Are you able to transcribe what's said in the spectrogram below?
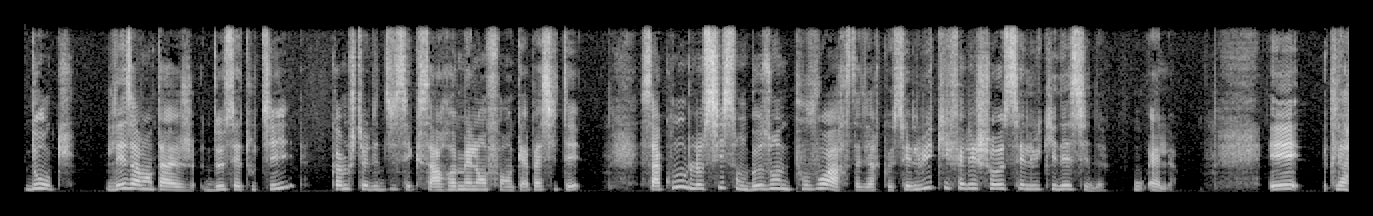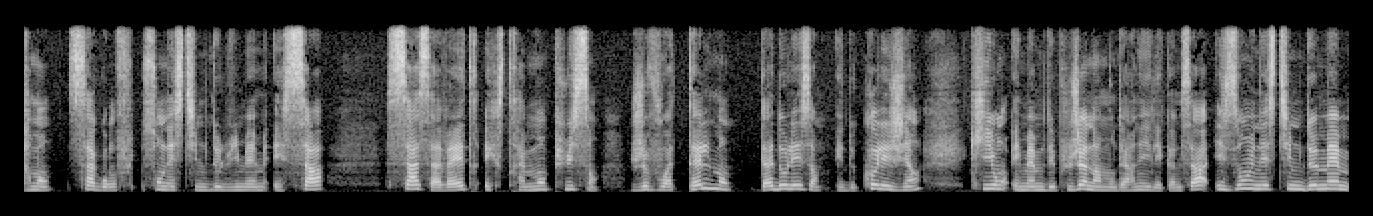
Donc, les avantages de cet outil, comme je te l'ai dit, c'est que ça remet l'enfant en capacité ça comble aussi son besoin de pouvoir, c'est-à-dire que c'est lui qui fait les choses, c'est lui qui décide, ou elle. Et clairement, ça gonfle son estime de lui-même, et ça, ça, ça va être extrêmement puissant. Je vois tellement d'adolescents et de collégiens qui ont, et même des plus jeunes, hein, mon dernier il est comme ça, ils ont une estime d'eux-mêmes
